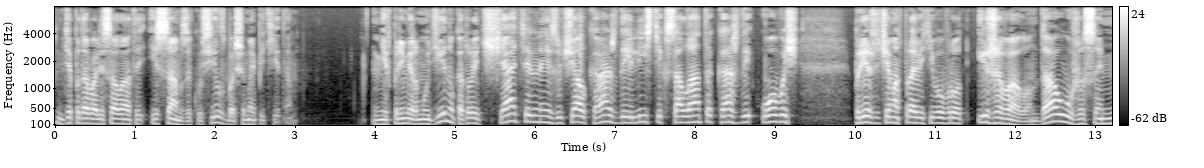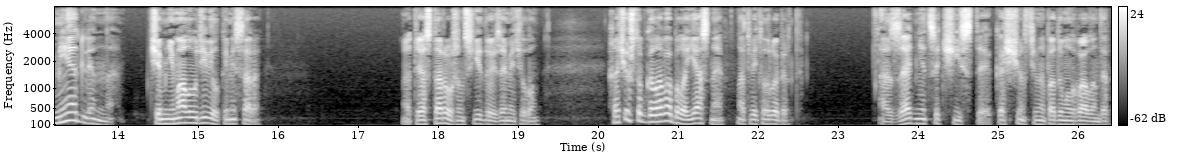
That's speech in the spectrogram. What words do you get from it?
где подавали салаты, и сам закусил с большим аппетитом. Не в пример Мудину, который тщательно изучал каждый листик салата, каждый овощ, прежде чем отправить его в рот, и жевал он до ужаса медленно, чем немало удивил комиссара. — А ты осторожен с едой, — заметил он. — Хочу, чтобы голова была ясная, — ответил Роберт. — А задница чистая, — кощунственно подумал Валандер.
